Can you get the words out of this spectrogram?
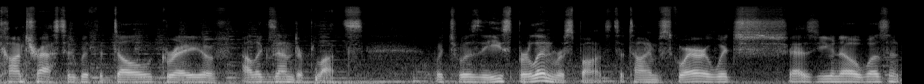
contrasted with the dull gray of Alexanderplatz, which was the East Berlin response to Times Square, which, as you know, wasn't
